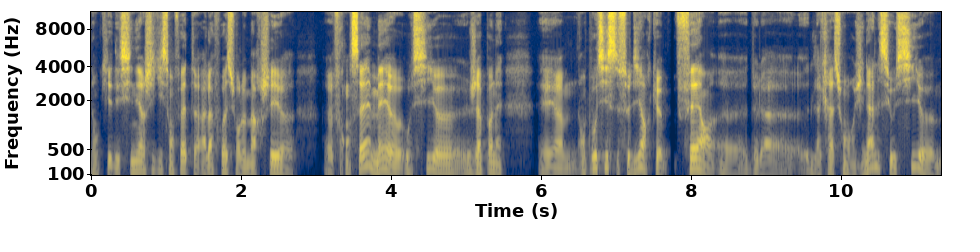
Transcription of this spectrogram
donc il y a des synergies qui sont faites à la fois sur le marché, français mais aussi, japonais et hem, on peut aussi se dire que faire, heu, de la création originale, c'est aussi, hem,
